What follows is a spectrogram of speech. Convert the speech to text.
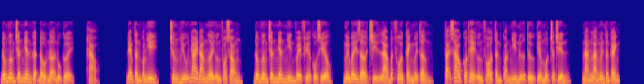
Đông vương chân nhân gật đầu nở nụ cười, hảo. Đem tần quán nhi, trương hữu nhai đám người ứng phó xong, đông vương chân nhân nhìn về phía cổ siêu, ngươi bây giờ chỉ là bất phôi cảnh mười tầng, tại sao có thể ứng phó tần quán nhi nữ tử kia một trận chiến? Nàng là nguyên thần cảnh,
